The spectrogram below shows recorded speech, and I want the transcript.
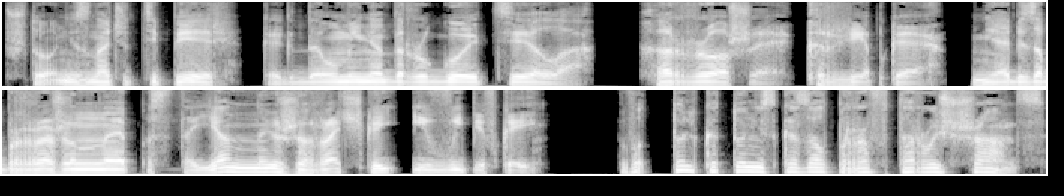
Что они значат теперь, когда у меня другое тело? Хорошее, крепкое, не обезображенное постоянной жрачкой и выпивкой. Вот только то не сказал про второй шанс,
